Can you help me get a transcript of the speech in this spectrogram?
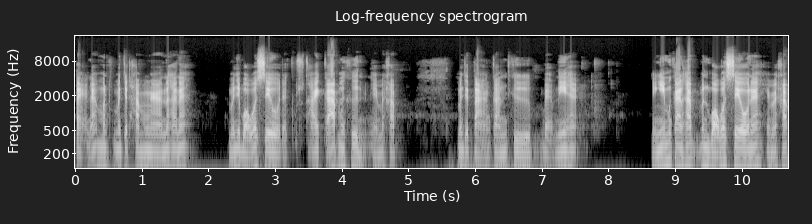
แตะนะมันมันจะทำงานนะคะนะ มันจะบอกว่าเซลล์แต่สุดท้ายกราฟมันขึ้นเห็นไหมครับ มันจะต่างกันคือแบบนี้ฮะอย่างนี้เหมือนกันครับ มันบอกว่าเซลล์นะเห็นไหมครับ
